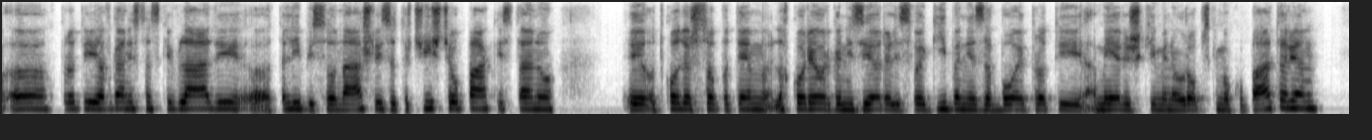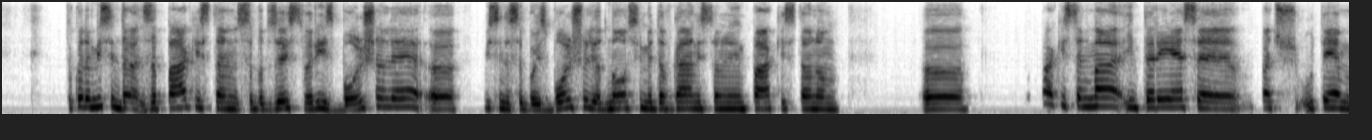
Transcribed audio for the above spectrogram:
uh, proti afganistanski vladi. Uh, talibi so našli zatočišče v Pakistanu, eh, odkuder so potem lahko reorganizirali svoje gibanje za boj proti ameriškim in evropskim okupatorjem. Tako da mislim, da za Pakistan se bodo zdaj stvari izboljšale. Uh, mislim, da se bo izboljšali odnosi med Afganistanom in Pakistanom. Uh, Pakistan ima interese pač v tem,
